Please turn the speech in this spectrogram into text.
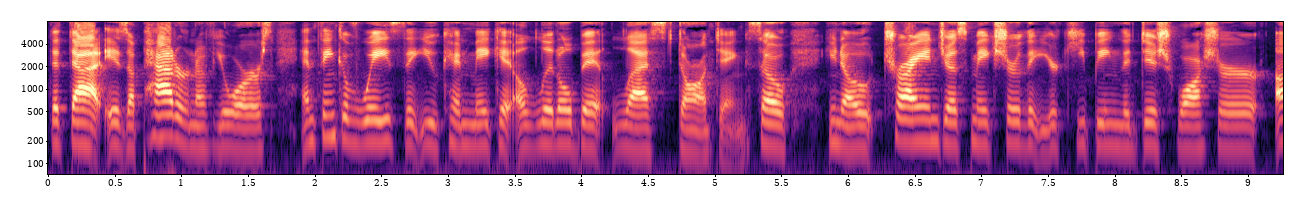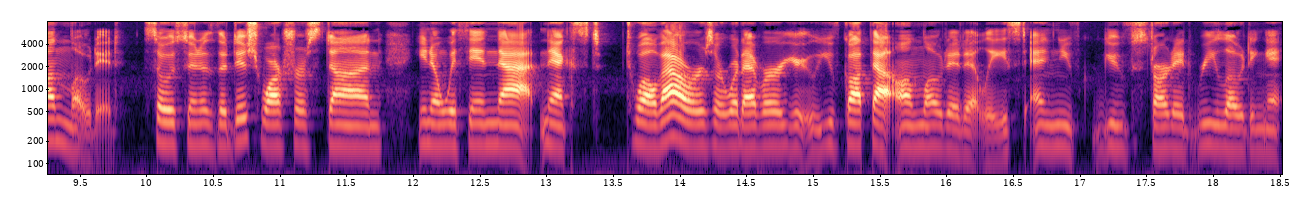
that that is a pattern of yours and think of ways that you can make it a little bit less daunting. So, you know, try and just make sure that you're keeping the dishwasher unloaded. So, as soon as the dishwasher's done, you know, within that next 12 hours or whatever you, you've got that unloaded at least and you've you've started reloading it.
